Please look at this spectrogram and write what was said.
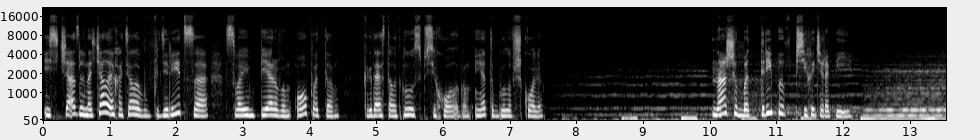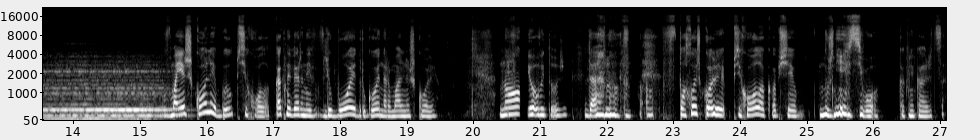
И сейчас для начала я хотела бы поделиться своим первым опытом, когда я столкнулась с психологом, и это было в школе. Наши бэт-трипы в психотерапии. В моей школе был психолог, как, наверное, в любой другой нормальной школе. Но, И вы тоже. да, но в плохой школе психолог вообще нужнее всего, как мне кажется.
